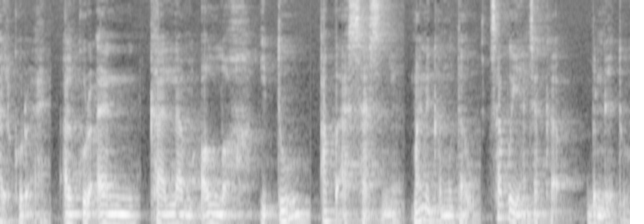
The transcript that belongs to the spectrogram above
Al-Quran. Al-Quran kalam Allah itu apa asasnya? Mana kamu tahu? Siapa yang cakap benda tu?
